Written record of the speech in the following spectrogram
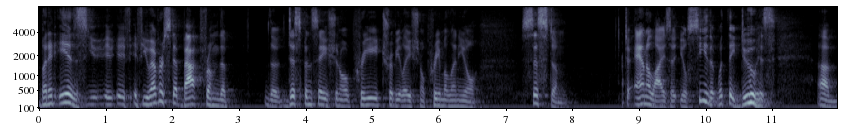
but it is, you, if, if you ever step back from the, the dispensational, pre tribulational, premillennial system to analyze it, you'll see that what they do is um,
